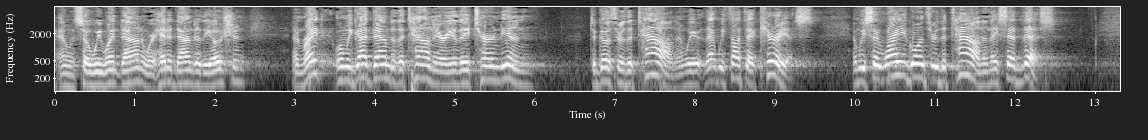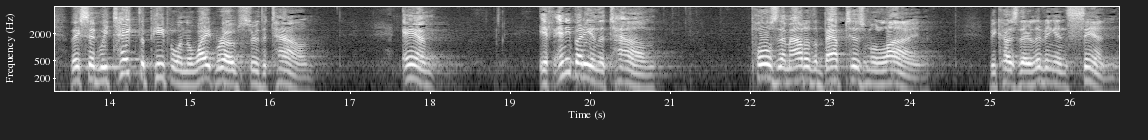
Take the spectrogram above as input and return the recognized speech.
And so we went down and we're headed down to the ocean. And right when we got down to the town area, they turned in to go through the town. And we, that, we thought that curious. And we said, Why are you going through the town? And they said this. They said, We take the people in the white robes through the town, and if anybody in the town pulls them out of the baptismal line because they're living in sin,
